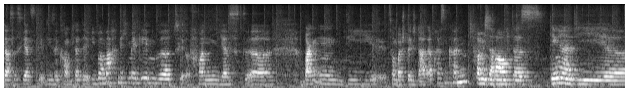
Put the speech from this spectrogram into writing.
dass es jetzt diese komplette Übermacht nicht mehr geben wird von jetzt äh, Banken, die zum Beispiel den Staat erpressen können. Ich freue mich darauf, dass Dinge, die äh,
